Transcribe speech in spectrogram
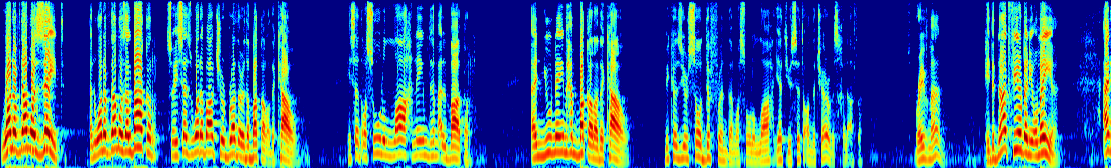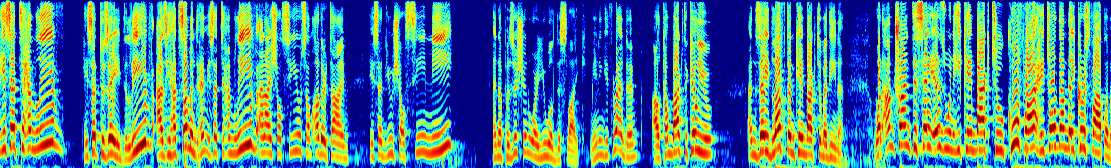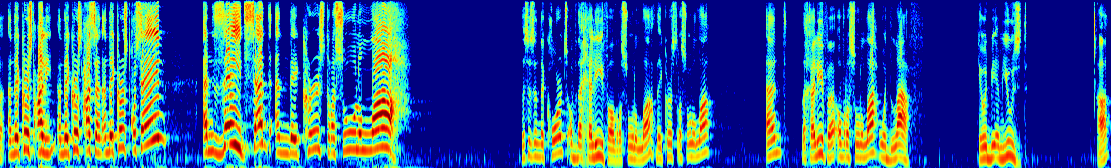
One of them was Zayd, and one of them was Al-Baqir. So he says, what about your brother, the Baqarah, the cow? He said, Rasulullah named him Al-Baqir. And you name him Baqarah, the cow. Because you're so different than Rasulullah, yet you sit on the chair of his Khilafah. Brave man. He did not fear Bani Umayyah. And he said to him, Leave. He said to Zayd, Leave. As he had summoned him, he said to him, Leave and I shall see you some other time. He said, You shall see me in a position where you will dislike. Meaning he threatened him, I'll come back to kill you. And Zayd left and came back to Medina. What I'm trying to say is when he came back to Kufa, he told them they cursed Fatima, and they cursed Ali, and they cursed Hassan, and they cursed Hussein. And Zayd said, and they cursed Rasulullah. This is in the courts of the Khalifa of Rasulullah. They cursed Rasulullah. And the Khalifa of Rasulullah would laugh. He would be amused. Huh?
